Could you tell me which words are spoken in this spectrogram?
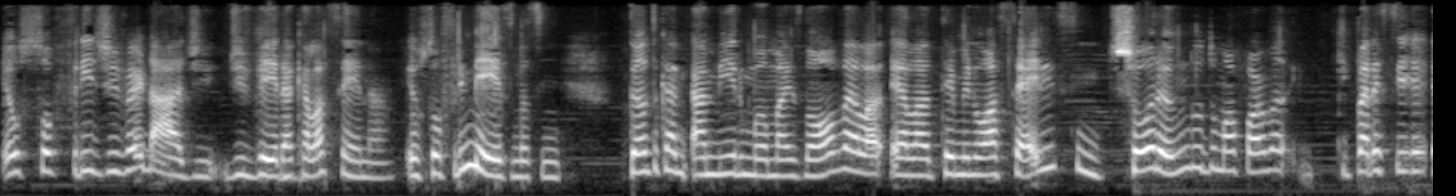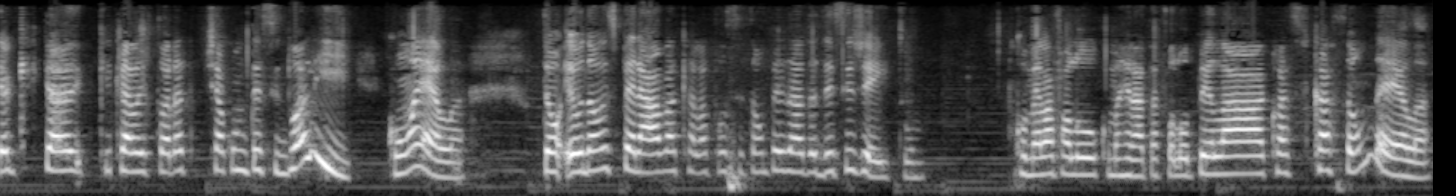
eu sofri de verdade de ver aquela cena. Eu sofri mesmo, assim. Tanto que a, a minha irmã mais nova, ela, ela terminou a série, assim, chorando de uma forma que parecia que, a- que aquela história tinha acontecido ali, com ela. Então, eu não esperava que ela fosse tão pesada desse jeito. Como ela falou, como a Renata falou, pela classificação dela.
